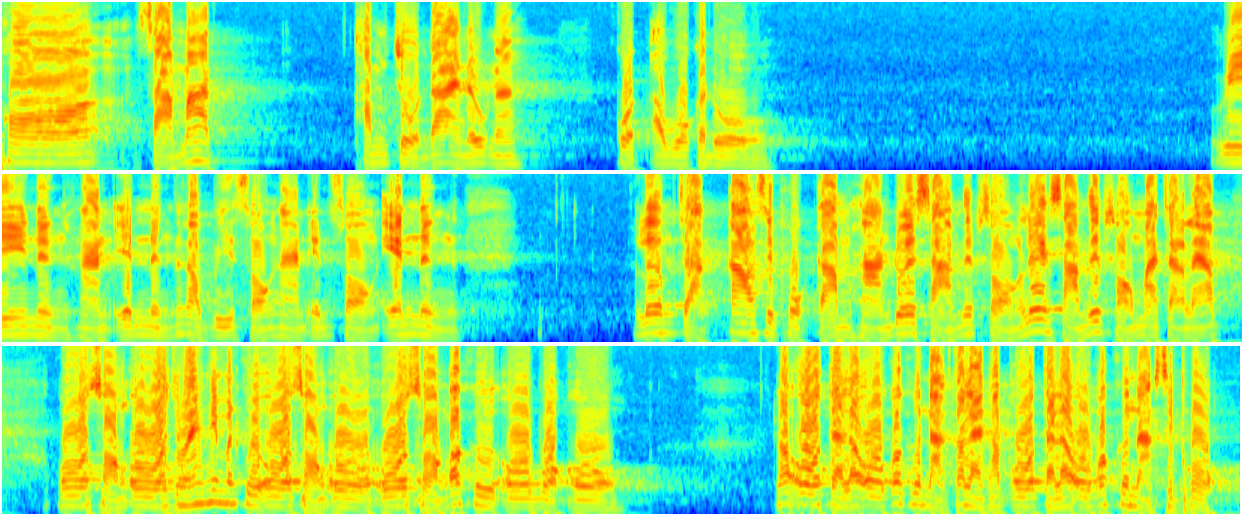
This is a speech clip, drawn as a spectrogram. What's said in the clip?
พอสามารถทำโจทย์ได้นะลูกนะ กดอะโวคาโด v 1หาร n 1เท่ากับ v 2หาร n 2 n 1เริ่มจาก 96 กรัมหารด้วย 32 เลข 32 มาจากแล้ว o 2 o ใช่ไหมนี่มันคือ o 2 o o 2ก็คือ o บวก o แล้ว o แต่ละ o ก็คือหนักเท่าไหร่ครับ o แต่ละ o ก็คือหนัก 16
